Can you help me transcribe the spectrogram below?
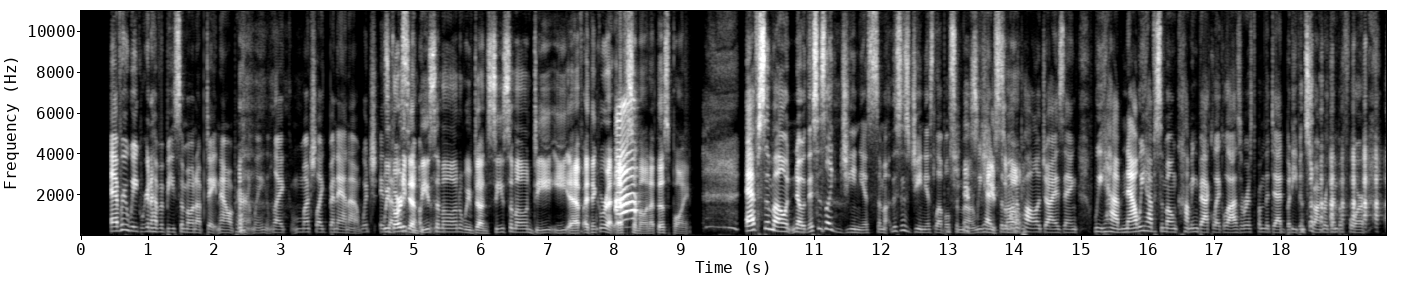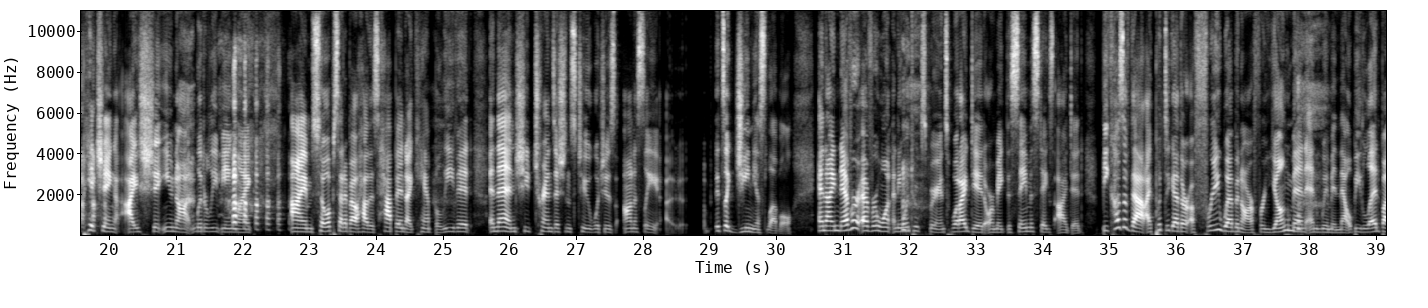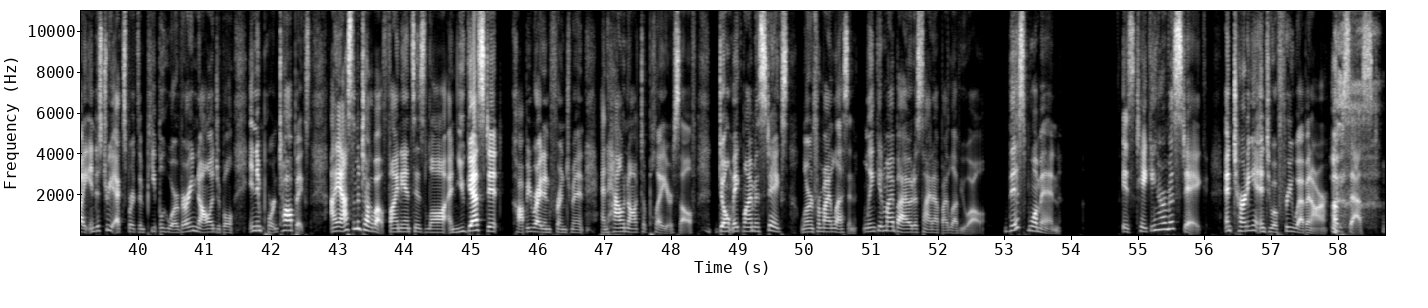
Every week we're gonna have a B Simone update now. Apparently, like much like Banana, which is We've already done B Simone, we've done C Simone, D, E, F. I think we're at F ah! Simone at this point. F Simone. No, this is like genius Simone. This is genius level Simone. Jeez, we had Simone, Simone. apologizing. We have now we have Simone coming back like Lazarus from the dead, but even stronger than before. pitching, I shit you not, literally being like, I'm so upset about how this happened. I can't believe it. And then she transitions to, which is honestly. Uh, It's like genius level. And I never ever want anyone to experience what I did or make the same mistakes I did. Because of that, I put together a free webinar for young men and women that will be led by industry experts and people who are very knowledgeable in important topics. I asked them to talk about finances, law, and you guessed it, copyright infringement, and how not to play yourself. Don't make my mistakes, learn from my lesson. Link in my bio to sign up. I love you all. This woman is taking her mistake and turning it into a free webinar. Obsessed.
